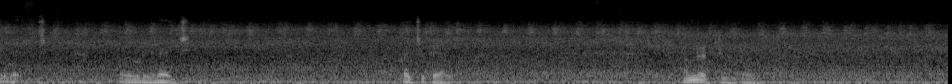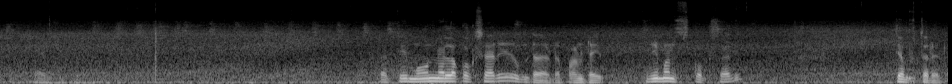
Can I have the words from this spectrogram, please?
ఇలాచి. అది కూడా ఇలాచి. పచ్చికాయలు అన్నట్టు ప్రతి మూడు నెలలకు ఒకసారి ఉంటుందట పంట. త్రీ మంత్స్కి ఒకసారి తెంపుతారట.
